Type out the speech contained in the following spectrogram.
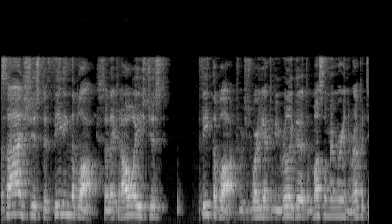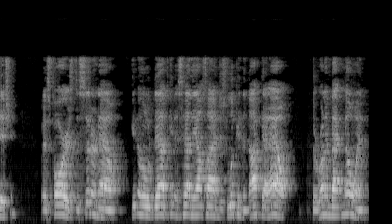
besides just defeating the block, so they can always just defeat the blocks, which is where you have to be really good at the muscle memory and the repetition. But as far as the center now, getting a little depth, getting his head on the outside, and just looking to knock that out, the running back knowing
